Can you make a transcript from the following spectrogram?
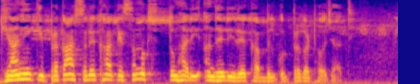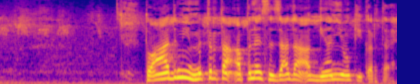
ज्ञानी की प्रकाश रेखा के समक्ष तुम्हारी अंधेरी रेखा बिल्कुल प्रकट हो जाती। तो आदमी मित्रता अपने से ज़्यादा अज्ञानियों की करता है।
